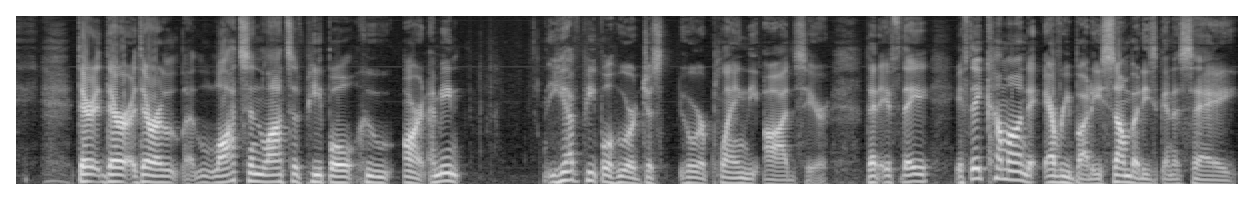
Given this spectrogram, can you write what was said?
there there there are lots and lots of people who aren't. I mean you have people who are just who are playing the odds here that if they if they come on to everybody somebody's going to say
